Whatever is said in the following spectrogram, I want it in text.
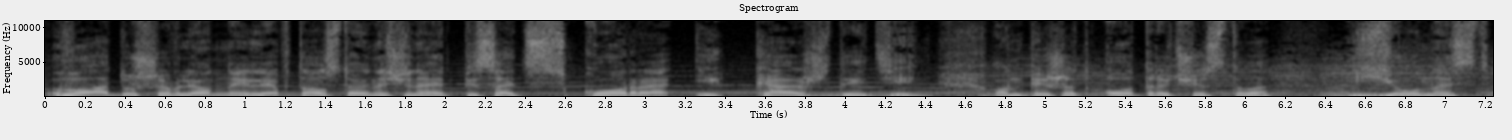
Воодушевленный Лев Толстой начинает писать скоро и каждый день. Он пишет отрочество, юность.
